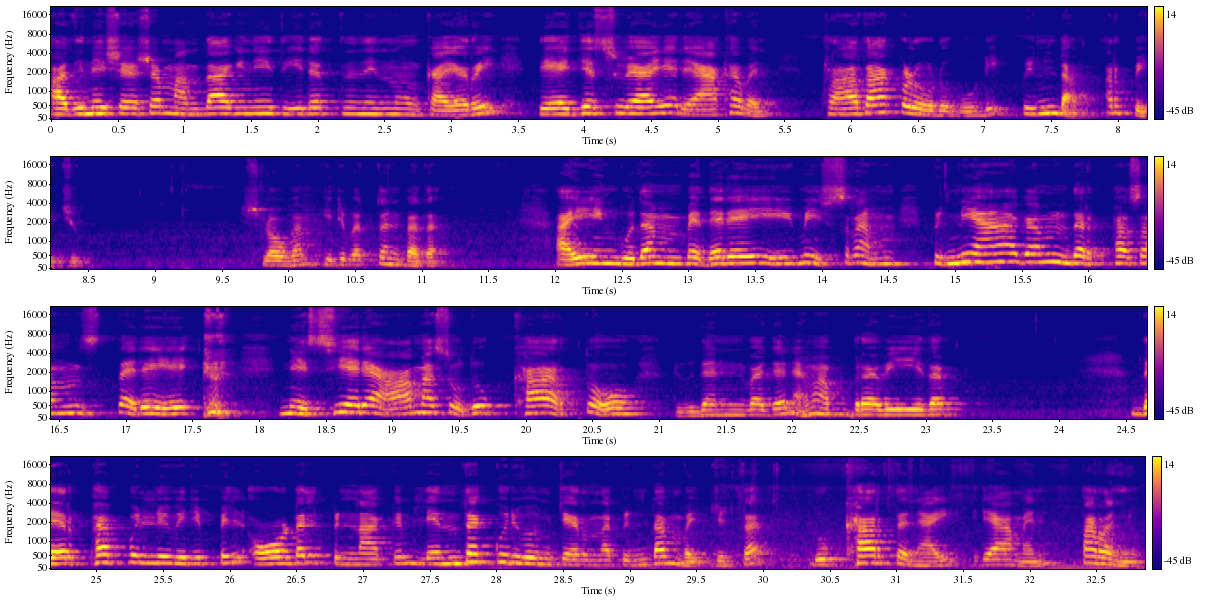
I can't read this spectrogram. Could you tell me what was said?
അതിനുശേഷം മന്ദാകിനി തീരത്ത് നിന്നും കയറി തേജസ്വിയായ രാഘവൻ ഭ്രാതാക്കളോടുകൂടി പിണ്ടം അർപ്പിച്ചു. ശ്ലോകം ഇരുപത്തൊൻപത്. ഐങ്കുദം ബദരൈ മിശ്രം പിണ്യാകം ദർഭസംസ്തരേ. നസ്യ രാമസുദുഃഖാർത്തോ രുതൻ വചനമബ്രവീത ദർഭപ്പുല്ലുവിരിപ്പിൽ ഓടൽ പിണ്ണാക്കും ലന്തക്കുരുവും ചേർന്ന പിണ്ടം വച്ചിട്ട് ദുഃഖാർത്തനായി രാമൻ പറഞ്ഞു.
